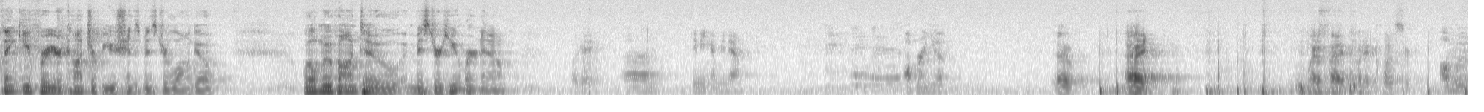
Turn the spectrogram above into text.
Thank you for your contributions, Mr. Longo. We'll move on to Mr. Huemer now. Okay, um, can you hear me now? I'll bring you up. Oh, all right. What if I put it closer? I'll move.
